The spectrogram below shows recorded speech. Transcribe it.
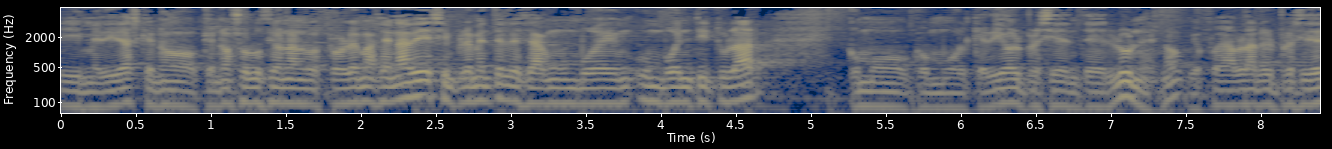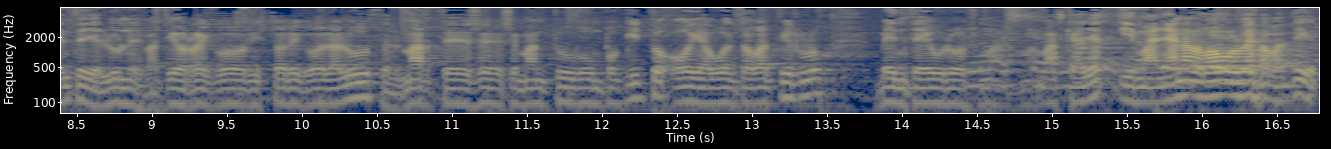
y medidas que no, que no solucionan los problemas de nadie, simplemente les dan un buen, un buen titular como, como el que dio el presidente el lunes, ¿no? que fue a hablar el presidente y el lunes batió récord histórico de la luz, el martes eh, se mantuvo un poquito, hoy ha vuelto a batirlo, 20 euros más, más que ayer y mañana lo va a volver a batir.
